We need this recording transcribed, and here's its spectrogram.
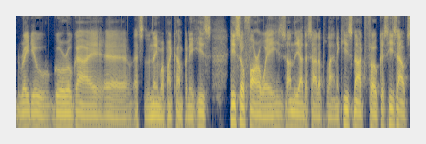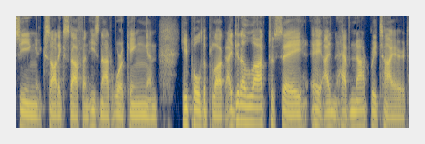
radio guru guy, uh, that's the name of my company. He's he's so far away. He's on the other side of the planet. He's not focused. He's out seeing exotic stuff, and he's not working. And he pulled the plug. I did a lot to say, hey, I have not retired.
